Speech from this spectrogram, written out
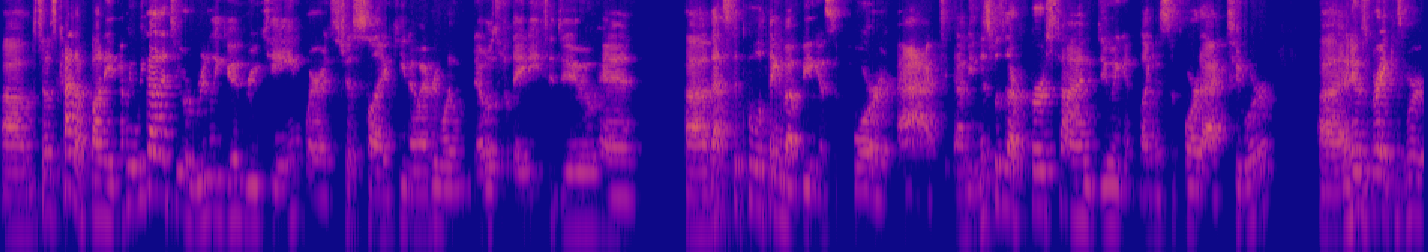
um, so it's kind of funny. I mean, we got into a really good routine where it's just like, you know, everyone knows what they need to do. And uh, that's the cool thing about being a support act. I mean, this was our first time doing like a support act tour. Uh, and it was great because we're,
